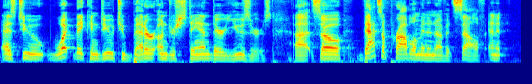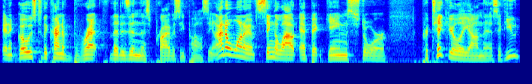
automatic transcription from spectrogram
as to what they can do to better understand their users. Uh, so that's a problem in and of itself. And it, and it goes to the kind of breadth that is in this privacy policy. And I don't want to single out Epic Games Store particularly on this, if you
